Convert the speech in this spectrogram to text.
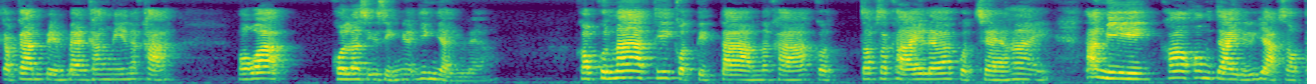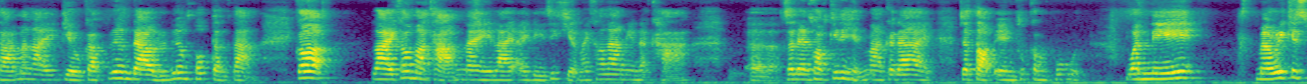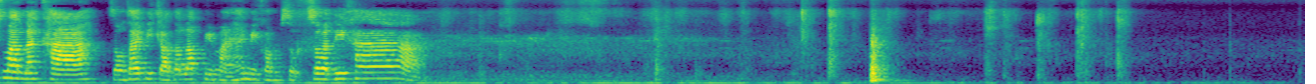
กับการเปลี่ยนแปลงครั้งนี้นะคะ เพราะว่าคนราศีสิงห์เนี่ยยิ่งใหญ่อยู่แล้ว ขอบคุณมากที่กดติดตามนะคะ กด subscribe แล้วกดแชร์ให้ ถ้ามีข้อข้องใจหรืออยากสอบถามอะไรเกี่ยวกับเรื่องดาวหรือเรื่องภพต่างๆ ก็ไลน์เข้ามาถามใน Line ID ที่เขียนไว้ข้างล่างนี้นะคะเอ่อแสดงความคิดเห็นมาก็ได้ จะตอบเองทุกคำพูด วันนี้ Merry Christmas นะคะ ส่งท้ายปีเก่าต้อนรับปีใหม่ให้มีความสุข สวัสดีค่ะ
